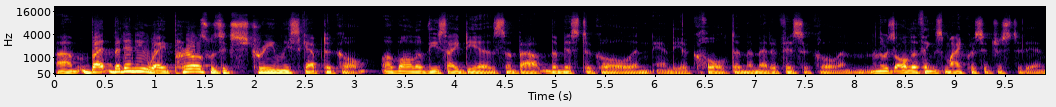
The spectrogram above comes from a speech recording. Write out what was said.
Um, but but anyway, Perls was extremely skeptical of all of these ideas about the mystical and, and the occult and the metaphysical, and, and there was all the things Mike was interested in.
